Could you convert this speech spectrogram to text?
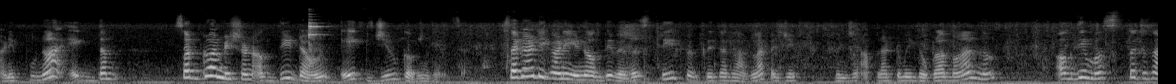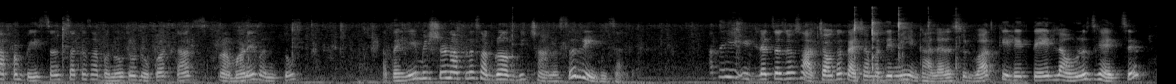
आणि पुन्हा एकदम सगळं मिश्रण अगदी डाऊन एक जीव करून घ्यायचं. सगळ्या ठिकाणी येणं अगदी व्यवस्थित प्रक्रिया लागला पाहिजे. म्हणजे आपला तुम्ही ढोकळा बघाल ना अगदी मस्त जसं आपण बेसनचा कसा बनवतो ढोकळा त्याचप्रमाणे बनतो. आता हे मिश्रण आपलं सगळं अगदी छान असं रेडी झालं. आता हे इडल्याचा जो साचा होता त्याच्यामध्ये मी हे घालायला सुरुवात केली. तेल लावूनच घ्यायचे.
